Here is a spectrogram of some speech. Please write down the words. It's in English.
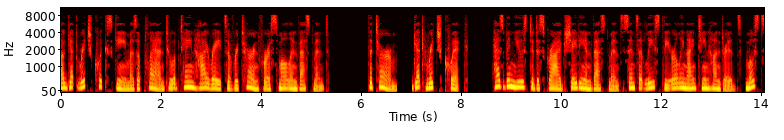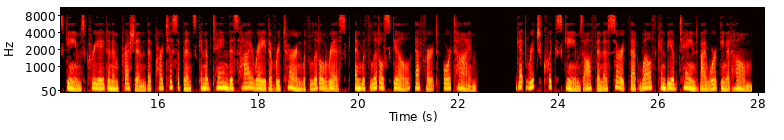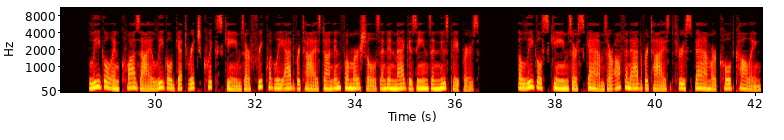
A get-rich-quick scheme is a plan to obtain high rates of return for a small investment. The term, get-rich-quick, has been used to describe shady investments since at least the early 1900s. Most schemes create an impression that participants can obtain this high rate of return with little risk, and with little skill, effort, or time. Get-rich-quick schemes often assert that wealth can be obtained by working at home. Legal and quasi-legal get-rich-quick schemes are frequently advertised on infomercials and in magazines and newspapers. Illegal schemes or scams are often advertised through spam or cold calling.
